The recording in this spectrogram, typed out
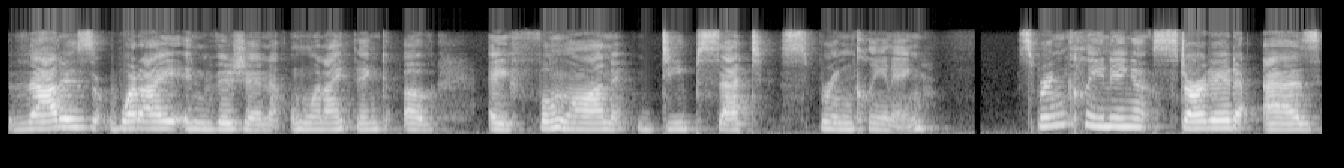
That is what I envision when I think of a full on deep set spring cleaning. Spring cleaning started as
